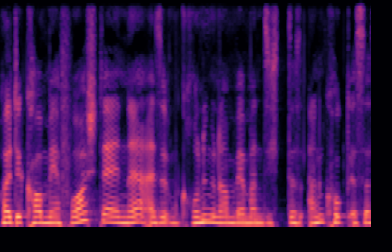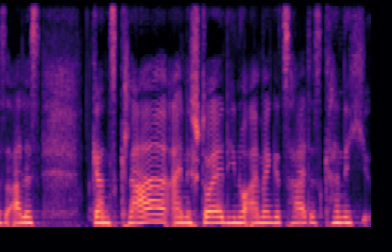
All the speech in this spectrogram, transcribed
heute kaum mehr vorstellen. Ne? Also im Grunde genommen, wenn man sich das anguckt, ist das alles ganz klar. Eine Steuer, die nur einmal gezahlt ist, kann nicht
